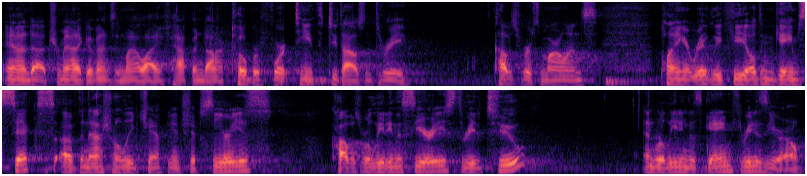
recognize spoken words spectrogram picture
And a traumatic events in my life happened on October 14th, 2003. Cubs versus Marlins, playing at Wrigley Field in Game Six of the National League Championship Series. Cubs were leading the series 3 to 2, and we're leading this game 3 to 0.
